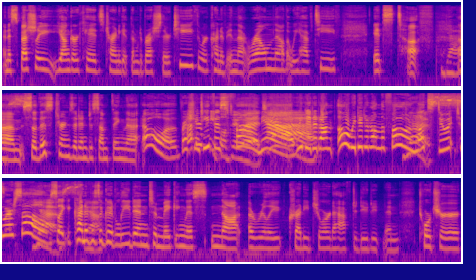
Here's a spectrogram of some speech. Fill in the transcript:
and especially younger kids trying to get them to brush their teeth. We're kind of in that realm now that we have teeth. It's tough. Yes. Um, so this turns it into something that oh, uh, brushing Other teeth is fun. it. Yeah, we did it on. Oh, we did it on the phone. Let's do it to ourselves. Yes. Like it kind of is a good lead in to making this not a really cruddy chore to have to do to, and torture.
